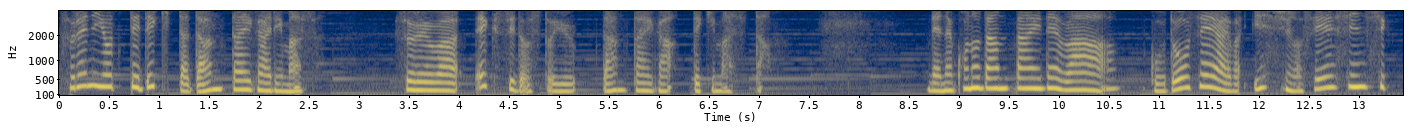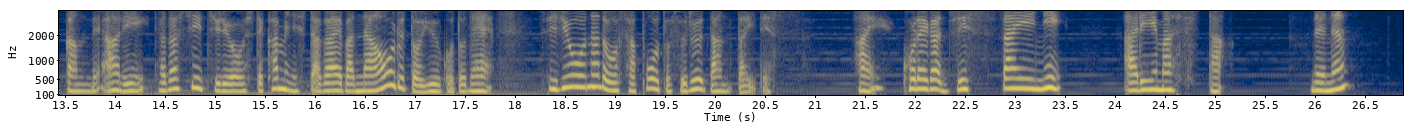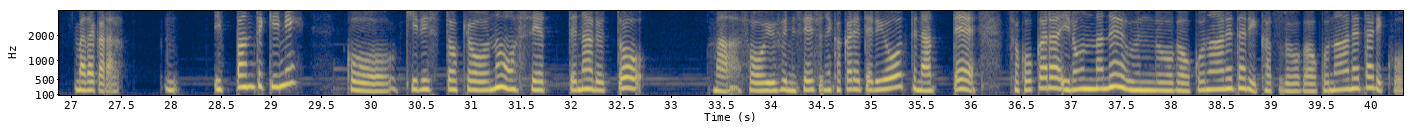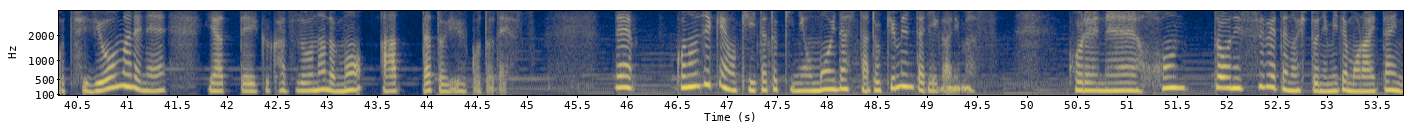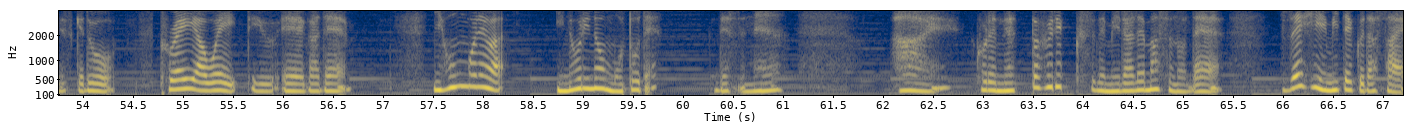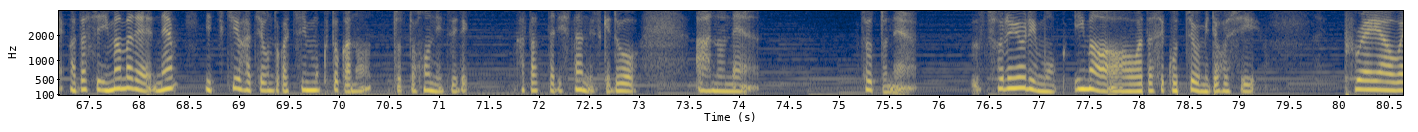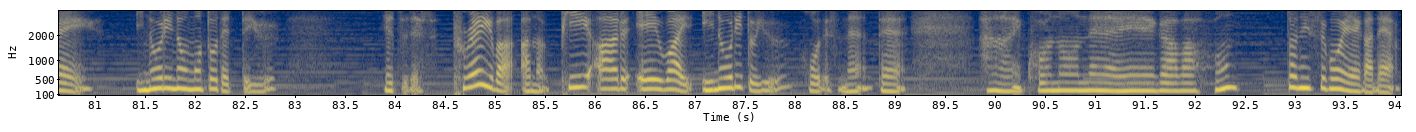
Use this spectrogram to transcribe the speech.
それによってできた団体があります。それはエクシドスという団体ができました。でね、この団体では、こう同性愛は一種の精神疾患であり、正しい治療をして神に従えば治るということで、治療などをサポートする団体です。はい。これが実際にありました。でね、まあだから、一般的に、こう、キリスト教の教えってなると、まあそういうふうに聖書に書かれてるよってなって、そこからいろんなね、運動が行われたり、活動が行われたり、こう治療までね、やっていく活動などもあったということです。で、この事件を聞いた時に思い出したドキュメンタリーがあります。これね、本当に全ての人に見てもらいたいんですけど、Pray Away っていう映画で、日本語では祈りのもとでですね。はい。これネットフリックスで見られますので、ぜひ見てください。私今までね、1984とか沈黙とかのちょっと本について語ったりしたんですけど、あのね、ちょっとね、それよりも今は私こっちを見てほしい。pray away 祈りのもとでっていうやつです。pray はあの p-r-a-y 祈りという方ですね。で、はい、このね、映画は本当にすごい映画で、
